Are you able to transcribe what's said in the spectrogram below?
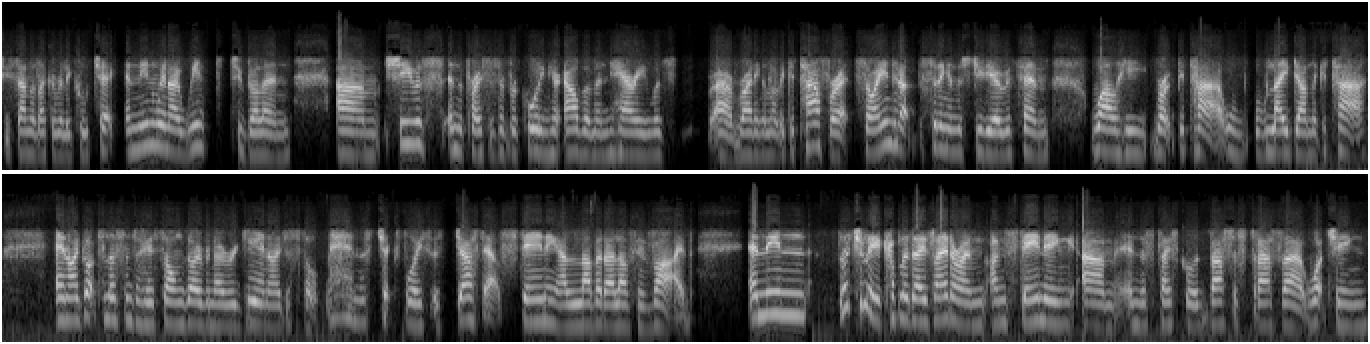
she sounded like a really cool chick. And then when I went to Berlin, um, she was in the process of recording her album, and Harry was uh, writing a lot of guitar for it. So I ended up sitting in the studio with him while he wrote guitar or, or laid down the guitar. And I got to listen to her songs over and over again. I just thought, man, this chick's voice is just outstanding. I love it. I love her vibe. And then literally a couple of days later, I'm I'm standing um, in this place called Wasserstrasse watching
